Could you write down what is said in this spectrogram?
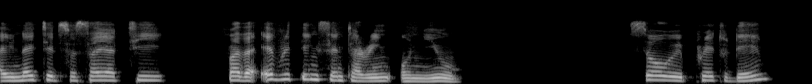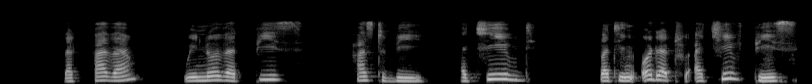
a united society, Father, everything centering on you. So we pray today that, Father, we know that peace has to be achieved, but in order to achieve peace,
